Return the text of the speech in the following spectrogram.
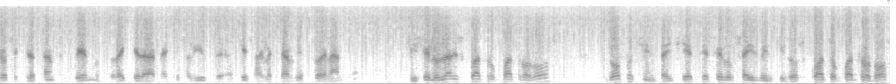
yo sé que lo están sufriendo, pero hay que darle, hay que salir, hay que sacar de esto adelante. Mi celular es 442 287 0622 442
